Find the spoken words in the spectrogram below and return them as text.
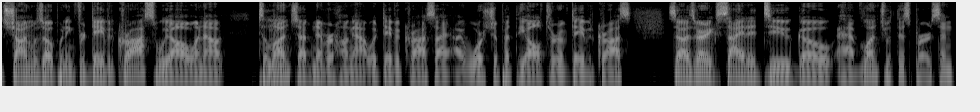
Sean was opening for David Cross. We all went out to hmm. lunch. I've never hung out with David Cross. I, I worship at the altar of David Cross, so I was very excited to go have lunch with this person.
